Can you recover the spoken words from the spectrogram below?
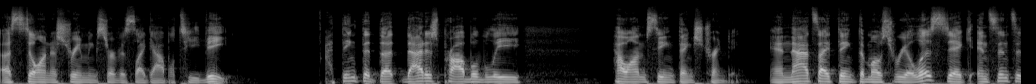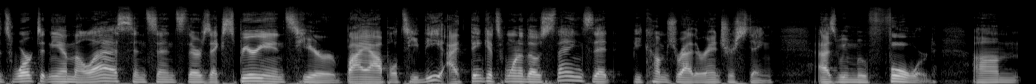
uh, still on a streaming service like Apple TV. I think that that, that is probably how I'm seeing things trending. And that's, I think, the most realistic. And since it's worked in the MLS and since there's experience here by Apple TV, I think it's one of those things that becomes rather interesting as we move forward. Um,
